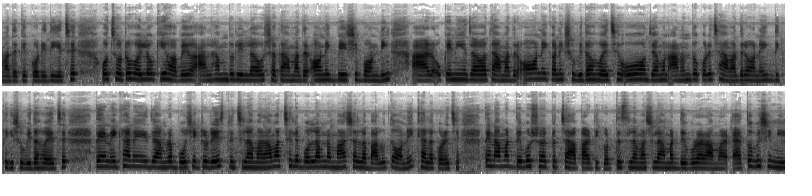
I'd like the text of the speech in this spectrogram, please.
আমাদেরকে করে দিয়েছে। ও ছোট হইলেও কি হবে? আলহামদুলিল্লাহ, ওর সাথে আমাদের অনেক বেশি বন্ডিং আর ওকে নিয়ে যাওয়াতে আমাদের অনেক অনেক সুবিধা হয়েছে। ও যেমন আনন্দ করেছে, আমাদেরও অনেক দিক থেকে সুবিধা হয়েছে। দেন এখানে যে আমরা বসে একটু রেস্ট নিচ্ছিলাম আর আমার ছেলে বললাম, না মাশাল্লাহ বালুতে অনেক খেলা করেছে। দেন আমার দেবর সহ একটু চা পার্টি করতেছিলাম। আসলে আমার দেবর আর আমার এত বেশি মিল,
